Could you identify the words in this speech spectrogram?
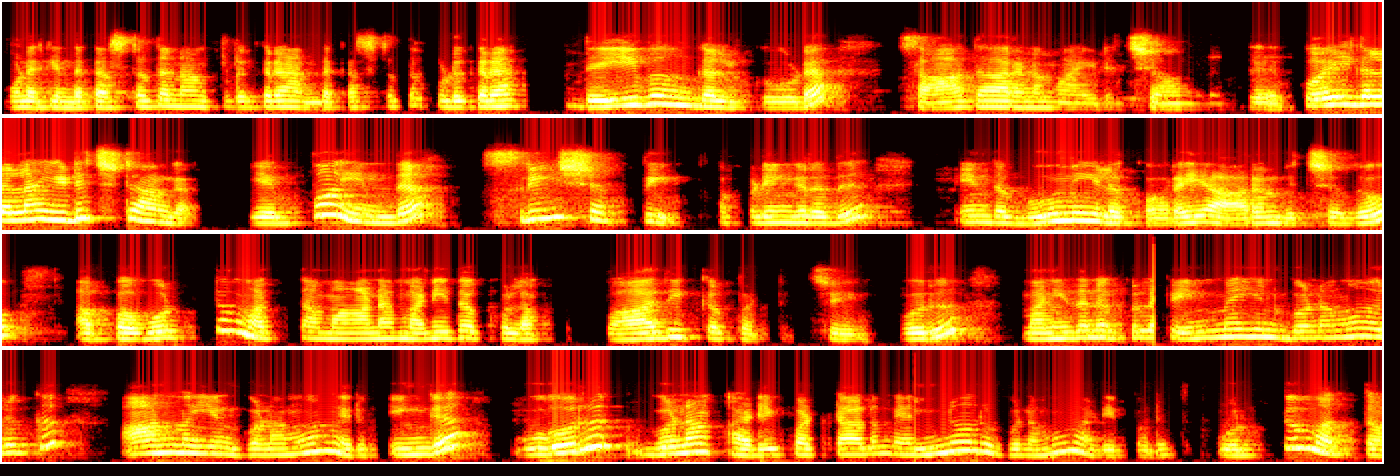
உனக்கு இந்த கஷ்டத்தை நான் கொடுக்குறேன் அந்த கஷ்டத்தை கொடுக்குறேன். தெய்வங்கள் கூட சாதாரணம் ஆயிடுச்சு அவங்களுக்கு. கோயில்கள் எல்லாம் இடிச்சிட்டாங்க. எப்போ இந்த ஸ்ரீ சக்தி அப்படிங்கிறது இந்த பூமியில குறைய ஆரம்பிச்சதோ அப்ப ஒட்டு மொத்தமான மனித குலம் பாதிக்கப்பட்டுச்சு. ஒரு மனிதனுக்குள்ள பெண்மையின் குணமும் இருக்கு ஆண்மையின் குணமும் இருக்கு. இங்க ஒரு குணம் அடிபட்டாலும் இன்னொரு குணமும் அடிபடுது. ஒட்டுமொத்த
